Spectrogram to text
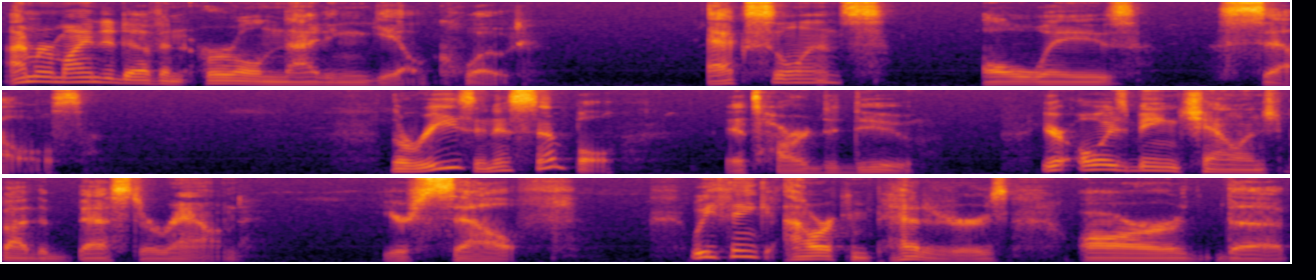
I'm reminded of an Earl Nightingale quote Excellence always sells. The reason is simple it's hard to do. You're always being challenged by the best around yourself. We think our competitors are the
